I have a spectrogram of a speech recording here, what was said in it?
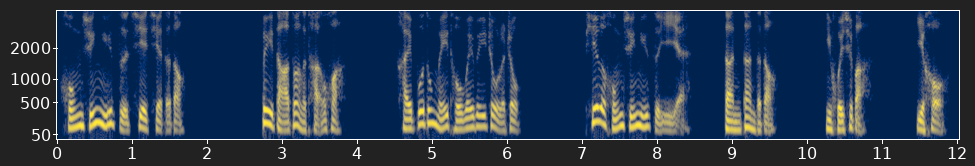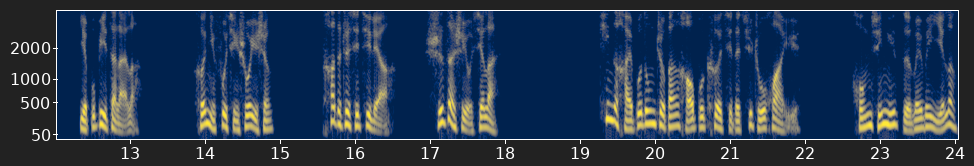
红裙女子怯怯的道：“被打断了谈话。”海波东眉头微微皱了皱，瞥了红裙女子一眼，淡淡的道：“你回去吧，以后也不必再来了。和你父亲说一声，他的这些伎俩实在是有些烂。”听得海波东这般毫不客气的驱逐话语，红裙女子微微一愣，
